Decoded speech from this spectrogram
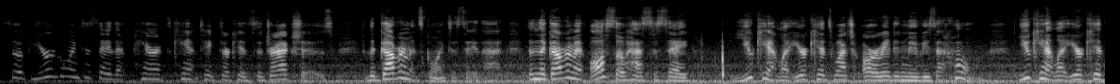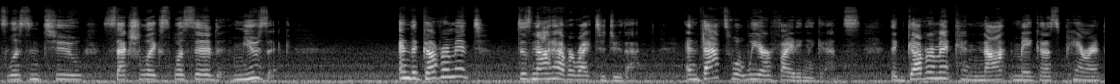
So if you're going to say that parents can't take their kids to drag shows, the government's going to say that, then the government also has to say, you can't let your kids watch R-rated movies at home. You can't let your kids listen to sexually explicit music. And the government does not have a right to do that. And that's what we are fighting against. The government cannot make us parent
